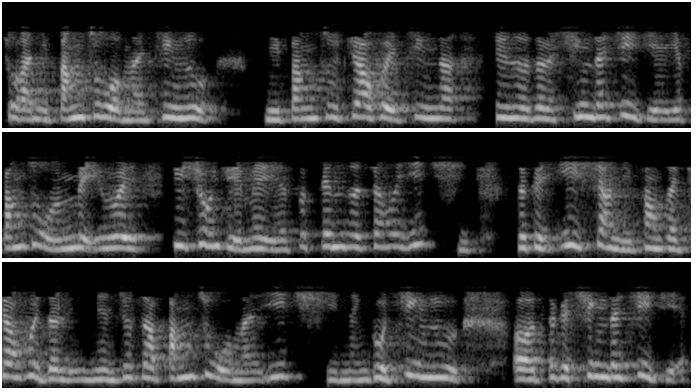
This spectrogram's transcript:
主啊，你帮助我们进入。你帮助教会进入进入这个新的季节，也帮助我们每一位弟兄姐妹，也是跟着教会一起这个意向，你放在教会的里面，就是要帮助我们一起能够进入呃这个新的季节。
